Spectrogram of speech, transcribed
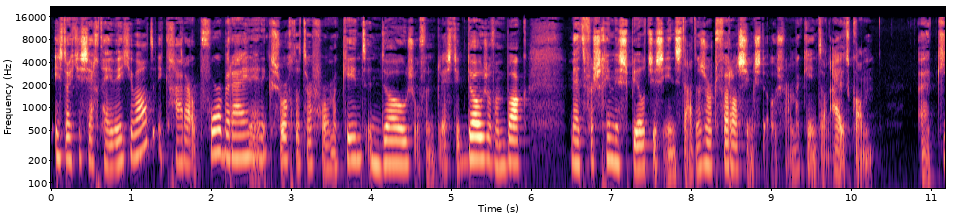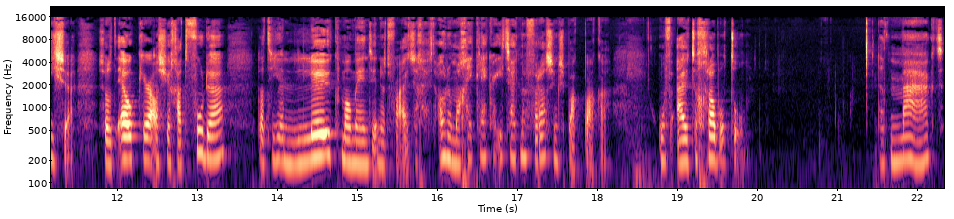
Is dat je zegt, hey, weet je wat? Ik ga daarop voorbereiden. En ik zorg dat er voor mijn kind een doos of een plastic doos of een bak met verschillende speeltjes in staat. Een soort verrassingsdoos waar mijn kind dan uit kan uh, kiezen. Zodat elke keer als je gaat voeden, dat hij een leuk moment in het vooruitzicht heeft. Oh, dan mag ik lekker iets uit mijn verrassingsbak pakken. Of uit de grabbelton. Dat maakt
